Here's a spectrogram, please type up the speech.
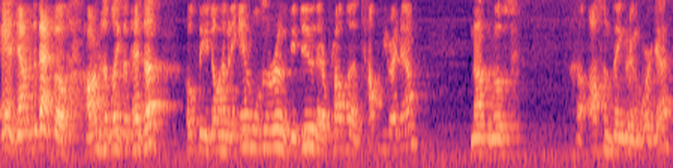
And down to the back bow. Arms up, legs up, heads up. Hopefully you don't have any animals in the room. If you do, they're probably on top of you right now. Not the most uh, awesome thing during a workout.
